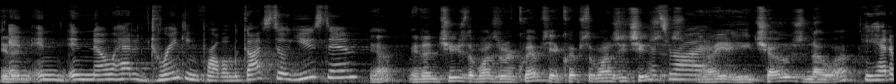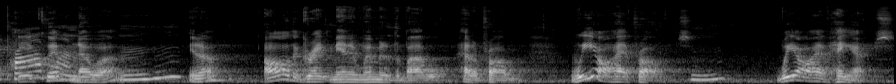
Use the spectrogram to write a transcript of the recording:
And, and and Noah had a drinking problem, but God still used him. Yeah, he doesn't choose the ones that are equipped. He equips the ones he chooses. That's right. You know, he, he chose Noah. He had a problem. He equipped Noah. Mm-hmm. You know, all the great men and women of the Bible had a problem. We all have problems. Mm-hmm. We all have hang-ups.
